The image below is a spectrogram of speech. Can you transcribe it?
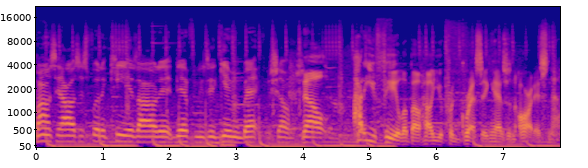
bouncy houses for the kids, all that. Definitely just giving back for sure. Now, how do you feel about how you're progressing as an artist now?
